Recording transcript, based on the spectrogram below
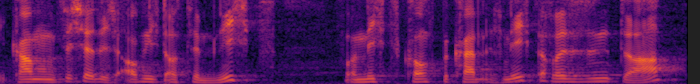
Die kamen sicherlich auch nicht aus dem Nichts. Von nichts kommt bekanntlich nichts, aber sie sind da.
